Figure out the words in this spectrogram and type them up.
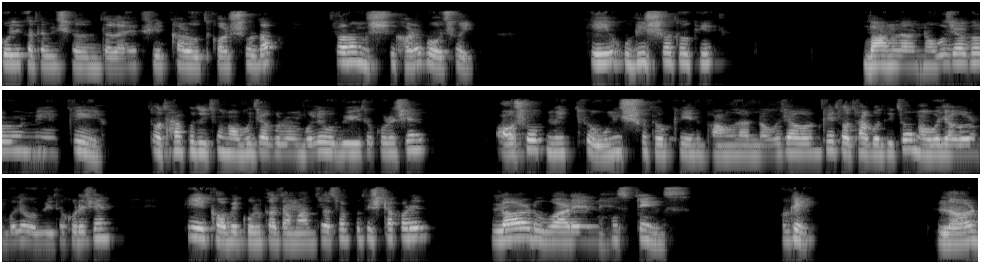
কলিকাতা বিশ্ববিদ্যালয়ের শিক্ষার উৎকর্ষতা চরম শিখরে পৌঁছয় কে উনিশ শতকে বাংলার নবজাগরণকে তথাকথিত নবজাগরণ বলে অভিহিত করেছেন অশোক মিত্র উনিশ শতকের বাংলার নবজাগরণকে তথাকথিত নবজাগরণ বলে অভিহিত করেছেন। কে কবে কলকাতা মাদ্রাসা প্রতিষ্ঠা করেন? Lord Warren Hastings. Okay, Lord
